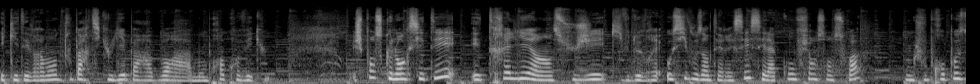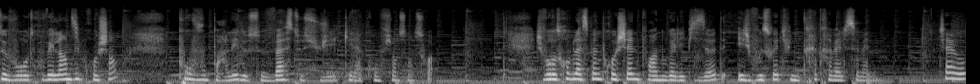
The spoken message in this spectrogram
et qui était vraiment tout particulier par rapport à mon propre vécu. Je pense que l'anxiété est très liée à un sujet qui devrait aussi vous intéresser, c'est la confiance en soi. Donc je vous propose de vous retrouver lundi prochain pour vous parler de ce vaste sujet qu'est la confiance en soi. Je vous retrouve la semaine prochaine pour un nouvel épisode et je vous souhaite une très très belle semaine. Ciao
